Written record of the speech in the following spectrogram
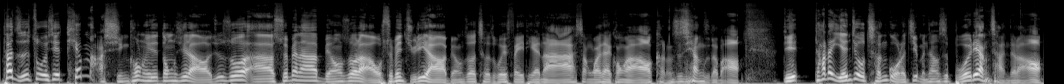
它只是做一些天马行空的一些东西了啊，就是说啊，随便啦，比方说了啊，我随便举例啊，比方说车子会飞天啊，上外太空啊，啊，可能是这样子的吧啊。你他的研究成果呢，基本上是不会量产的了啊。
